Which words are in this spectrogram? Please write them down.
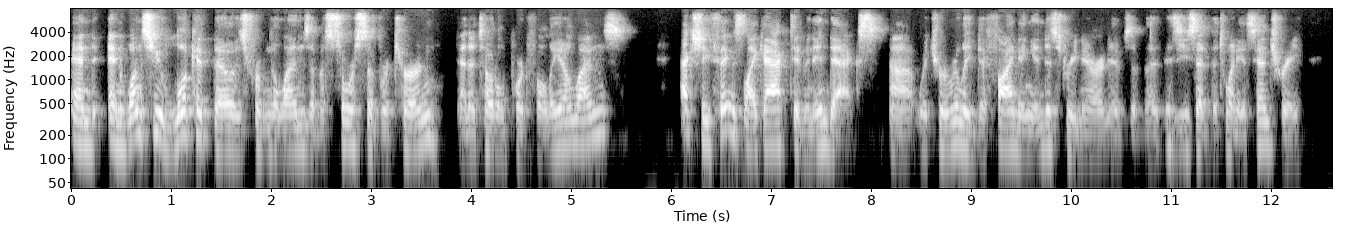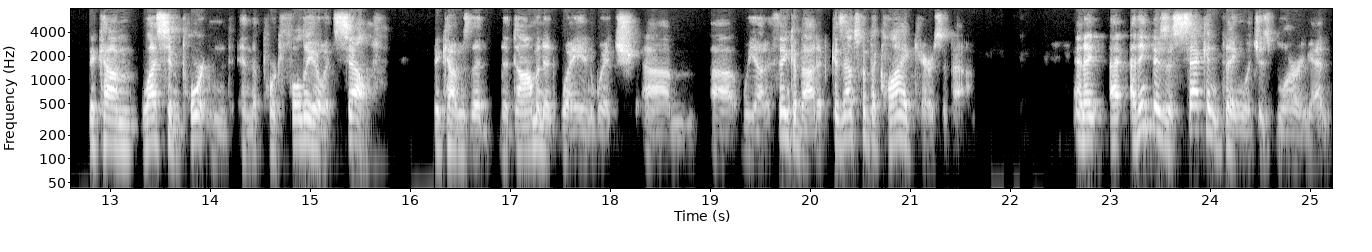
And, and once you look at those from the lens of a source of return and a total portfolio lens, actually things like active and index, uh, which were really defining industry narratives of the, as you said, the 20th century, become less important, and the portfolio itself becomes the, the dominant way in which um, uh, we ought to think about it, because that's what the client cares about. And I, I think there's a second thing which is blurring it,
